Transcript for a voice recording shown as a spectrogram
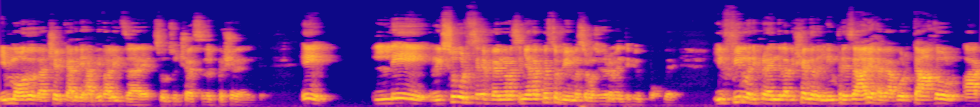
in modo da cercare di capitalizzare sul successo del precedente. E le risorse che vengono assegnate a questo film sono sicuramente più povere. Il film riprende la vicenda dell'impresario che aveva portato a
